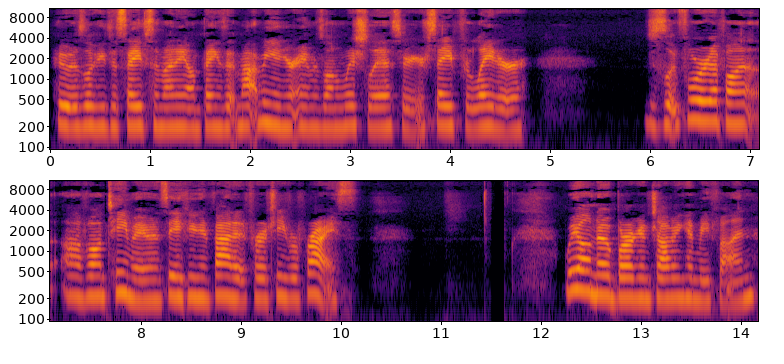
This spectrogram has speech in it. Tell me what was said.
who is looking to save some money on things that might be in your Amazon wish list or your save for later. Just look for it up on up on Temu and see if you can find it for a cheaper price. We all know bargain shopping can be fun.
